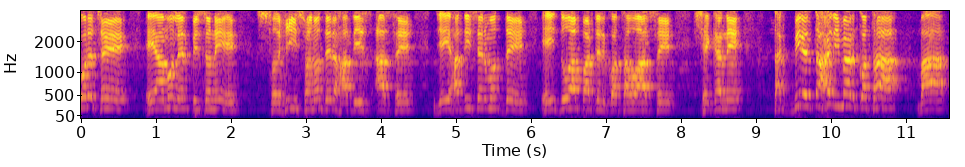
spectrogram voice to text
করেছে, এই আমলের পিছনে সহি সনদের হাদিস আছে। যেই হাদিসের মধ্যে এই দোয়া পাঠের কথাও আছে। সেখানে তাকবিরে তাহারিমার কথা বা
